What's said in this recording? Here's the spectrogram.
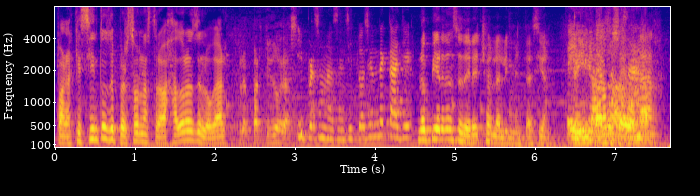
Para que cientos de personas trabajadoras del hogar, repartidoras y personas en situación de calle no pierdan su derecho a la alimentación. Te invitamos a donar.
